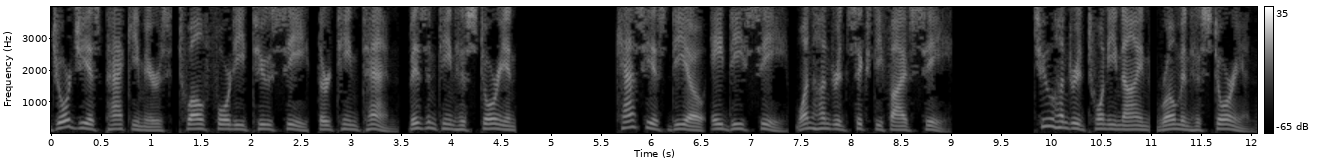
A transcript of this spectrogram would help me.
Georgius Pachymeres 1242 c. 1310, Byzantine historian Cassius Dio ADC, 165 c. 229, Roman historian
